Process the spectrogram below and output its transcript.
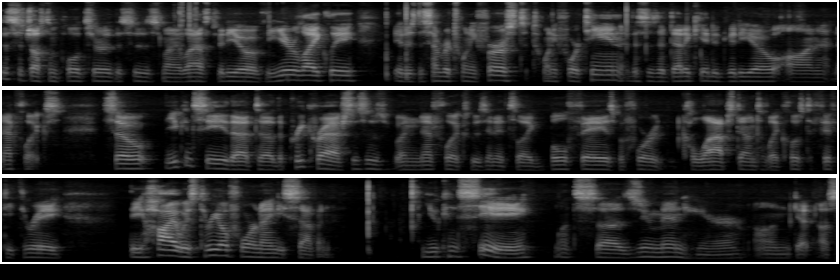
This is Justin Pulitzer. This is my last video of the year, likely. It is December 21st, 2014. This is a dedicated video on Netflix. So you can see that uh, the pre-crash, this is when Netflix was in its like bull phase before it collapsed down to like close to 53. The high was 304.97. You can see, let's uh, zoom in here and get us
